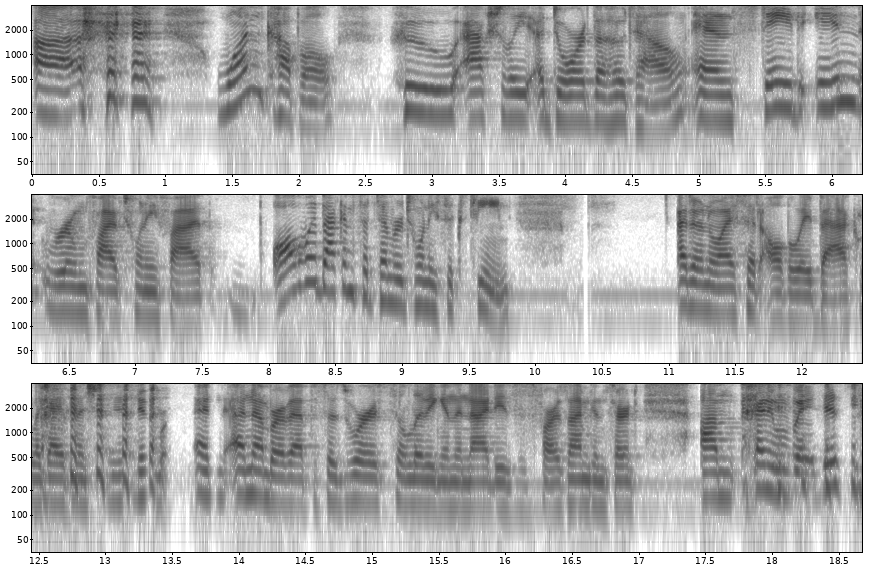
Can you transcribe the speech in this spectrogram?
Uh, one couple who actually adored the hotel and stayed in room 525 all the way back in September 2016. I don't know. why I said all the way back. Like I've mentioned in a, a number of episodes, we're still living in the 90s as far as I'm concerned. Um, anyway, this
